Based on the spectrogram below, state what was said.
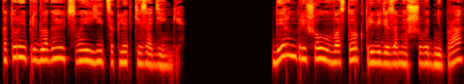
которые предлагают свои яйцеклетки за деньги? Берн пришел в восторг при виде замерзшего Днепра,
